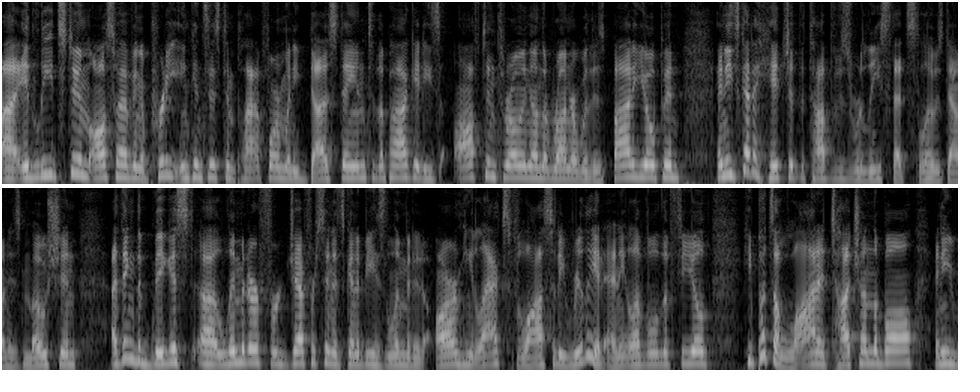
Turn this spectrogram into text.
uh, it leads to him also having a pretty inconsistent platform when he does stay into the pocket. He's often throwing on the runner with his body open, and he's got a hitch at the top of his release that slows down his motion. I think the biggest uh, limiter for Jefferson is going to be his limited arm. He lacks velocity really at any level of the field. He puts a lot of touch on the ball, and he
